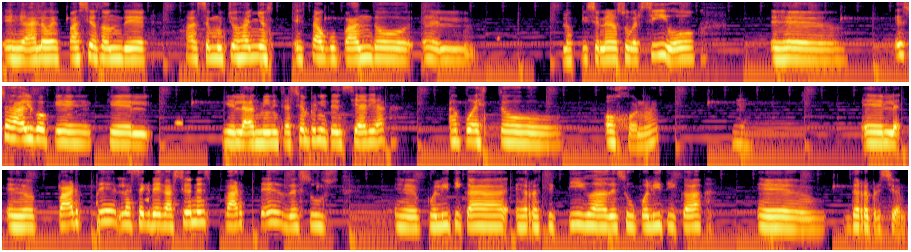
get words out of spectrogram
eh, a los espacios donde hace muchos años está ocupando el- los prisioneros subversivos. Eh, eso es algo que, que el- que la administración penitenciaria ha puesto ojo, ¿no? El, eh, parte, la segregación es parte de sus eh, políticas eh, restrictivas, de su política eh, de represión.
